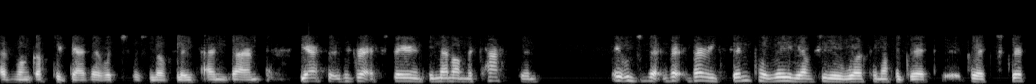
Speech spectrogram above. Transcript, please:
everyone got together, which was lovely. And um, yeah, so it was a great experience. And then on the casting. It was very simple, really. Obviously, we were working off a great, great script,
